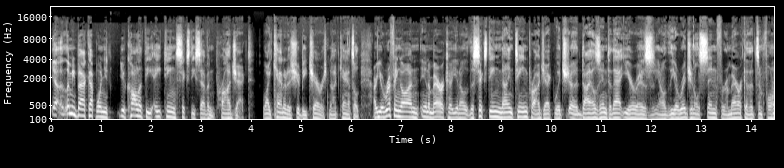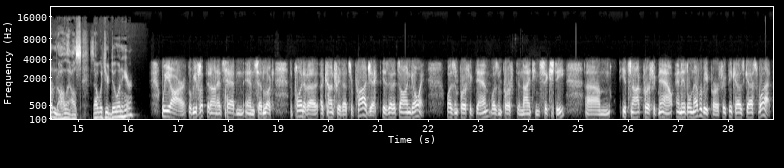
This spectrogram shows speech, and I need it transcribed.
Yeah, let me back up. When you you call it the 1867 project, why Canada should be cherished, not canceled. Are you riffing on in America, you know, the 1619 project, which uh, dials into that year as you know the original sin for America that's informed all else? Is that what you're doing here? We are, but we flipped it on its head and, and said, look, the point of a, a country that's a project is that it's ongoing wasn't perfect then, wasn't perfect in 1960. Um, it's not perfect now, and it'll never be perfect because guess what?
